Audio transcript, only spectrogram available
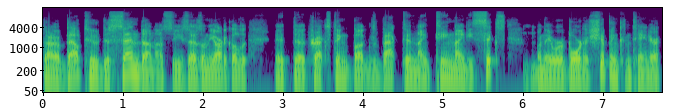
that are about to descend on us. He says on the article it uh, tracks stink bugs back to 1996 mm-hmm. when they were aboard a shipping container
